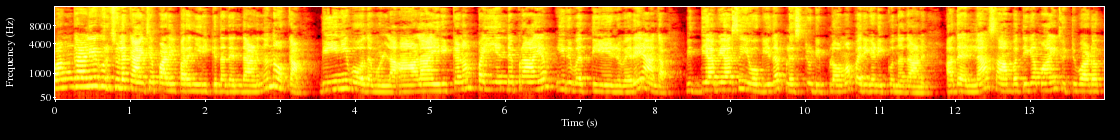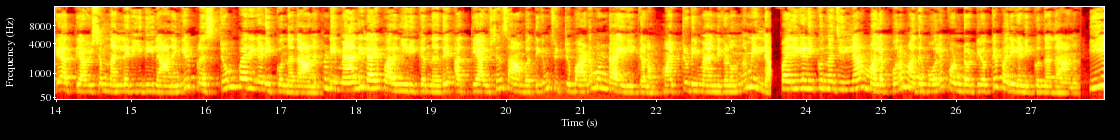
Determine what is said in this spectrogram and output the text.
പങ്കാളിയെ കുറിച്ചുള്ള കാഴ്ചപ്പാടിൽ പറഞ്ഞിരിക്കുന്നത് എന്താണെന്ന് നോക്കാം. ദീനിബോധമുള്ള ആളായിരിക്കണം പയ്യന്റെ പ്രായം ഇരുപത്തിയേഴ് വരെ ആകാം. വിദ്യാഭ്യാസ യോഗ്യത പ്ലസ് ടു ഡിപ്ലോമ പരിഗണിക്കുന്നതാണ്. അതല്ല സാമ്പത്തികമായി ചുറ്റുപാടൊക്കെ അത്യാവശ്യം നല്ല രീതിയിലാണെങ്കിൽ പ്ലസ് ടു പരിഗണിക്കുന്നതാണ്. ഡിമാൻഡിലായി പറഞ്ഞിരിക്കുന്നത് അത്യാവശ്യം സാമ്പത്തികം ചുറ്റുപാടും ഉണ്ടായിരിക്കണം. മറ്റു ഡിമാൻഡുകളൊന്നുമില്ല. പരിഗണിക്കുന്ന ജില്ല മലപ്പുറം അതുപോലെ കൊണ്ടോട്ടിയൊക്കെ പരിഗണിക്കുന്നതാണ്. ഈ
